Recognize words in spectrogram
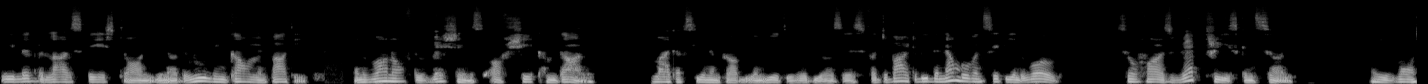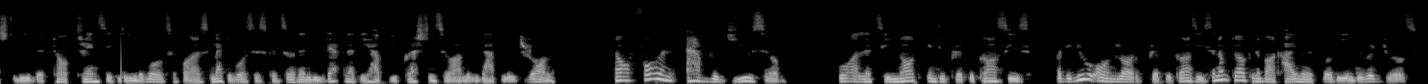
we live the lives based on, you know, the ruling government party. And one of the visions of Sheikh Hamdan, might have seen him probably on YouTube videos, is for Dubai to be the number one city in the world so far as Web3 is concerned. He wants to be the top trend city in the world so far as Metaverse is concerned, and we'll definitely have a few questions surrounding that later on. Now, for an average user who are, let's say, not into cryptocurrencies, but they do own a lot of cryptocurrencies, and I'm talking about high net worthy individuals,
